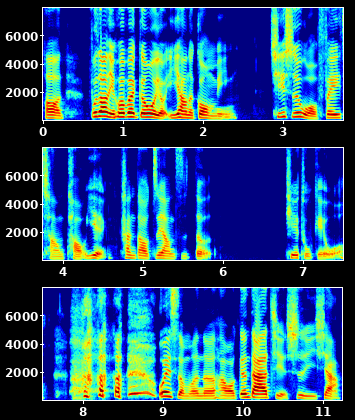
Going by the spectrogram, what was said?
哦，不知道你会不会跟我有一样的共鸣？其实我非常讨厌看到这样子的贴图给我，为什么呢？好，我跟大家解释一下。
